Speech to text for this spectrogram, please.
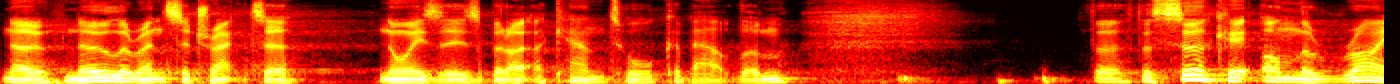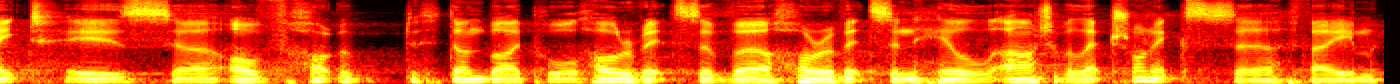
No, no Lorenz attractor noises, but I, I can talk about them. The, the circuit on the right is uh, of done by Paul Horowitz of uh, Horowitz and Hill Art of Electronics uh, fame,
